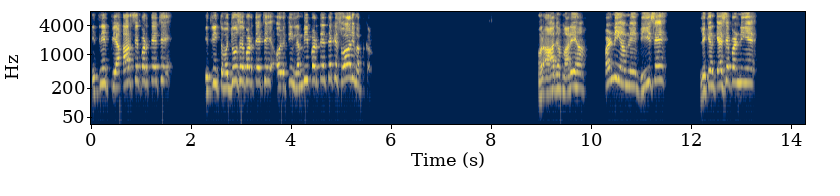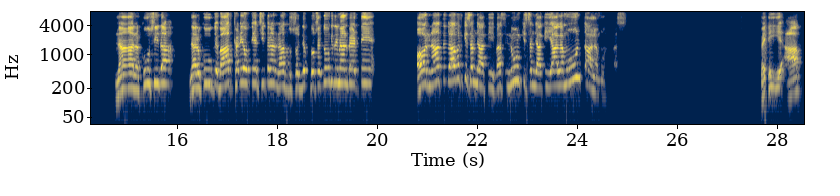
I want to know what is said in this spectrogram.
اتنے پیار سے پڑھتے تھے اتنی توجہ سے پڑھتے تھے اور اتنی لمبی پڑھتے تھے کہ سوال ہی مت کرو۔ اور آج ہمارے ہاں پڑھنی ہم نے بیس ہے لیکن کیسے پڑھنی ہے نہ رکو سیدھا، نہ رکو کے بعد کھڑے ہوتے ہیں اچھی طرح، نہ دو سجدوں کے درمیان بیٹھتے ہیں اور نہ تلاوت کی سمجھاتی، بس نون کی سمجھاتی، یا لمون تا لمون، بس۔ بھائی، یہ آپ،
